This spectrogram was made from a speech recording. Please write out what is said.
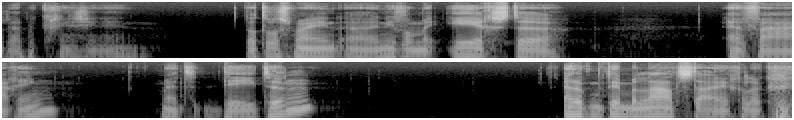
daar heb ik geen zin in. Dat was mijn, uh, in ieder geval mijn eerste ervaring met daten. En ook meteen mijn laatste eigenlijk.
